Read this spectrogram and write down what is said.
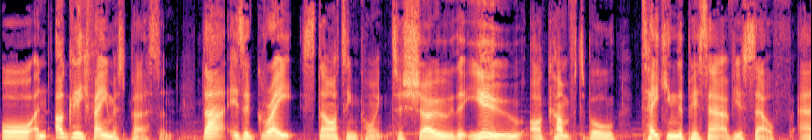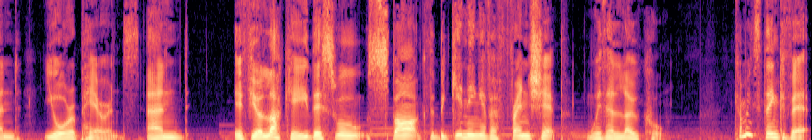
or an ugly famous person, that is a great starting point to show that you are comfortable taking the piss out of yourself and your appearance. And if you're lucky, this will spark the beginning of a friendship with a local. Coming to think of it,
